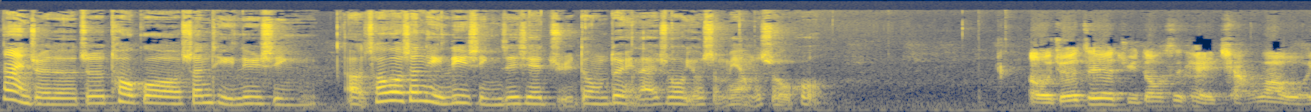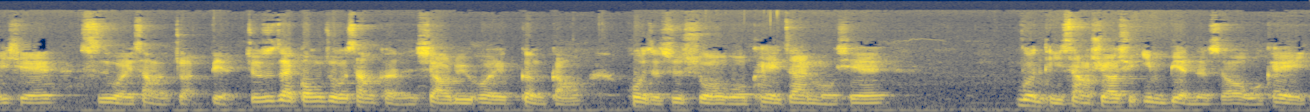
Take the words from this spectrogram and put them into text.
那你觉得就是透过身体力行，呃，透过身体力行这些举动，对你来说有什么样的收获？呃，我觉得这些举动是可以强化我一些思维上的转变，就是在工作上可能效率会更高，或者是说我可以在某些问题上需要去应变的时候，我可以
